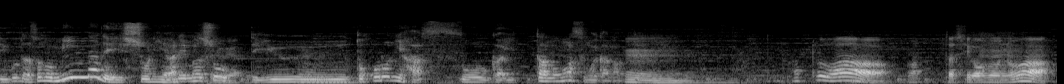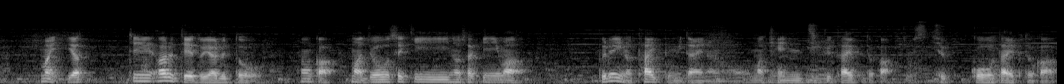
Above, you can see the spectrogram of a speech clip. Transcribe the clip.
っていうことはそのみんなで一緒にやりましょうっていうところに発想がいったのがすごいかなって、う。んあとは私が思うのは、まあ、やってある程度やるとなんか、まあ、定石の先に、まあ、プレイのタイプみたいなのを、まあ、建築タイプとか、出向タイプとか、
